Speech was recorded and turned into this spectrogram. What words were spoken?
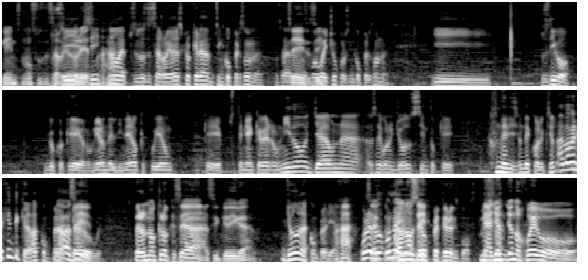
Games, ¿no? Sus desarrolladores. Sí, sí. Ajá. No, eh, pues los desarrolladores creo que eran cinco personas. O sea, Sí, un juego hecho por cinco personas. Y pues digo, yo creo que reunieron el dinero que pudieron, que pues, tenían que haber reunido. Ya una, o sea, bueno, yo siento que una edición de colección. Ah, va a haber gente que la va a comprar, No, claro, güey. Pero no creo que sea así que digas. Yo no la compraría. Ajá, Una, no, una Bueno, yo, no sé. yo prefiero Xbox. Mira, yo, yo no juego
